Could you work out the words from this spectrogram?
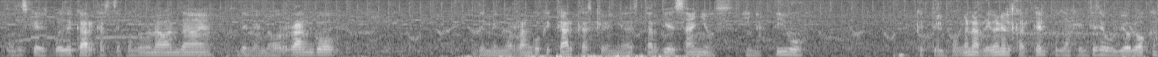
Entonces que después de Carcas te pongan una banda de menor rango de menor rango que Carcas que venía de estar 10 años inactivo que te lo pongan arriba en el cartel pues la gente se volvió loca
